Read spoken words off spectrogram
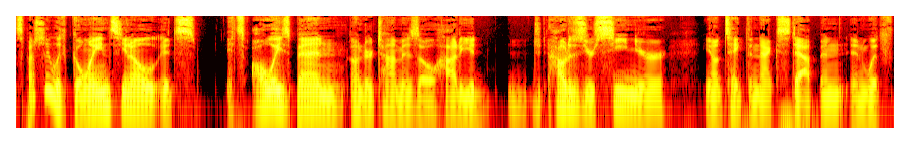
especially with Goins, you know, it's it's always been under Tom Izzo. How do you how does your senior, you know, take the next step? And and with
